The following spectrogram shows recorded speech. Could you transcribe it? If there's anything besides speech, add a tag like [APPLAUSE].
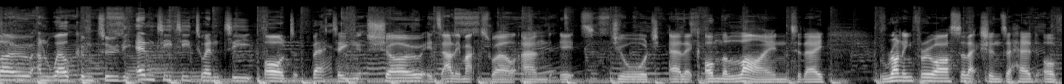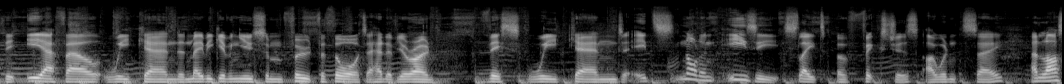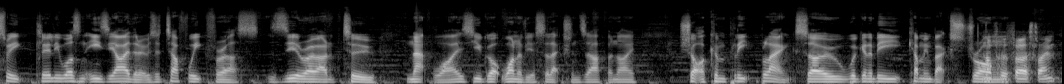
Hello and welcome to the NTT20 Pod Betting Show. It's Ali Maxwell and it's George Elliott on the line today, running through our selections ahead of the EFL weekend and maybe giving you some food for thought ahead of your own this weekend. It's not an easy slate of fixtures, I wouldn't say. And last week clearly wasn't easy either. It was a tough week for us. Zero out of two nap wise. You got one of your selections up, and I shot a complete blank. So we're going to be coming back strong. Not for the first time.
